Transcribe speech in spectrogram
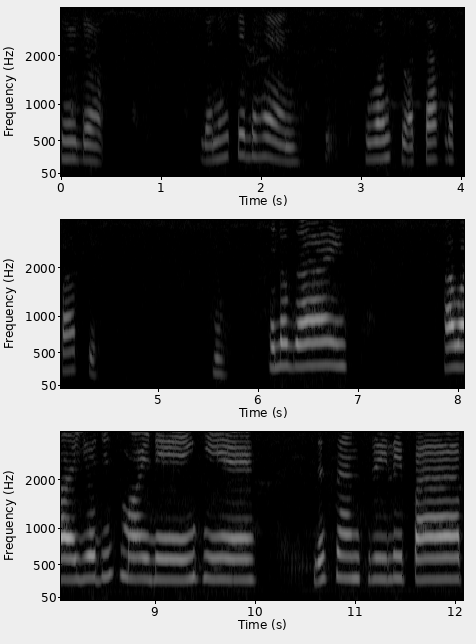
sir the the native hen. He wants to attack the puppy. Hmm. Hello guys. How are you this morning here? The sun's really pop.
